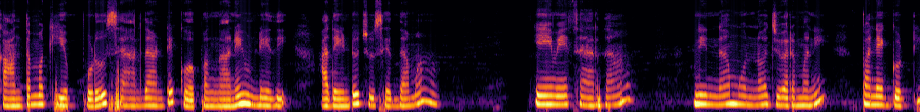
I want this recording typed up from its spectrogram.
కాంతమ్మకి ఎప్పుడూ శారద అంటే కోపంగానే ఉండేది. అదేంటో చూసేద్దామా? ఏమే శారద? నిన్న మొన్న జ్వరమని పనెగ్గొట్టి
